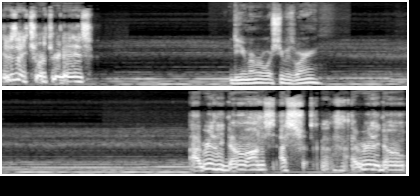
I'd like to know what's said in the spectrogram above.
it was like two or three days. Do you remember what she was wearing? I really don't. Honestly, I, I really don't.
